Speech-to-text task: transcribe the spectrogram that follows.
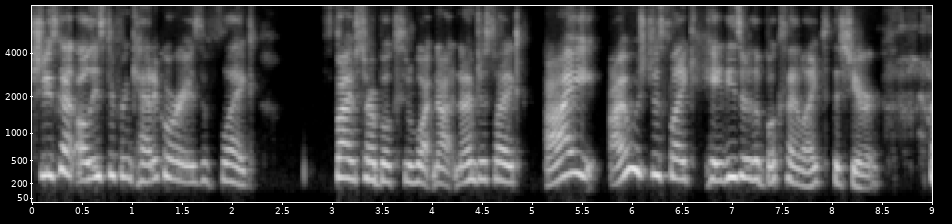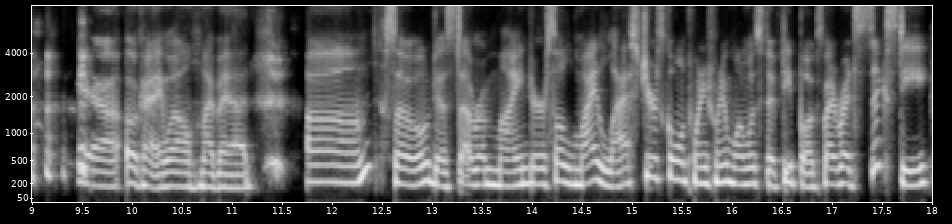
she's got all these different categories of like five star books and whatnot. And I'm just like, I I was just like, hey, these are the books I liked this year. yeah. Okay. Well, my bad. Um, so just a reminder. So my last year's goal in 2021 was 50 books, but I read 60.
